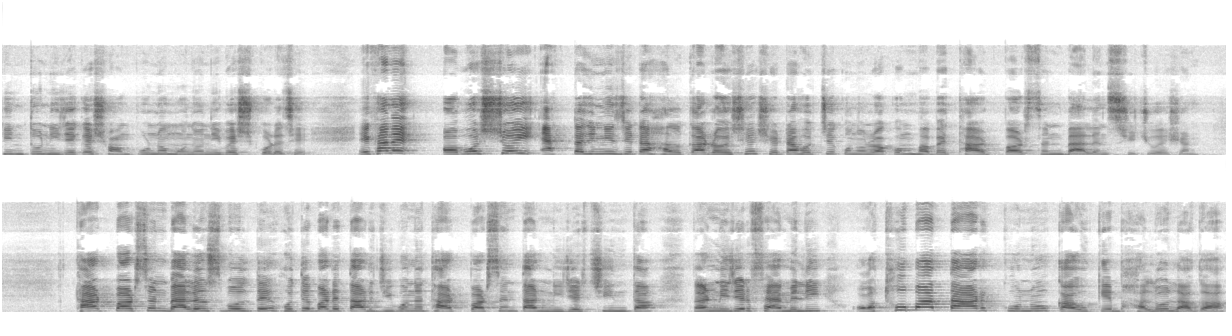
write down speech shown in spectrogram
কিন্তু নিজেকে সম্পূর্ণ মনোনিবেশ করেছে। এখানে অবশ্যই একটা জিনিস যেটা হালকা রয়েছে, সেটা হচ্ছে কোনো রকমভাবে third person balance situation third person balance বলতে হতে পারে তার জীবনে থার্ড পার্সন তার নিজের চিন্তা, তার নিজের ফ্যামিলি অথবা তার কোনো কাউকে ভালো লাগা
